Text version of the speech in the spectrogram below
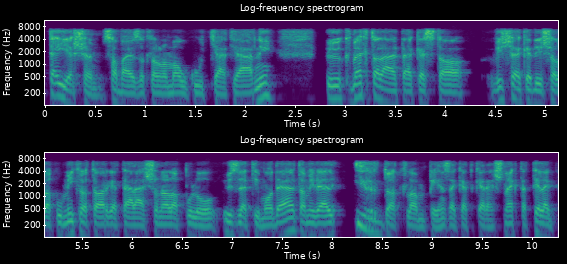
teljesen szabályozatlanul maguk útját járni. Ők megtalálták ezt a viselkedés alapú mikrotargetáláson alapuló üzleti modellt, amivel irdatlan pénzeket keresnek, tehát tényleg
